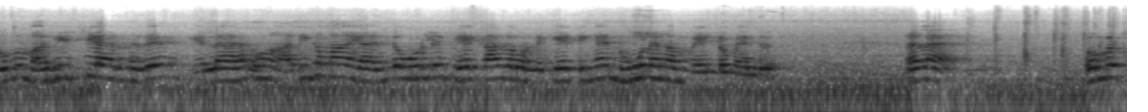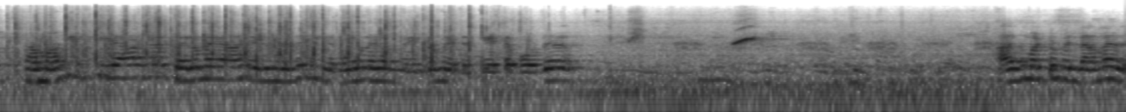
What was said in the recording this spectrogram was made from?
ரொம்ப மகிழ்ச்சியா இருந்தது. எல்லாரும் அதிகமா எந்த ஊர்லயும் கேட்காத ஒண்ணு கேட்டீங்க நூலகம் வேண்டும் என்று. நல்ல ரொம்ப மகிழ்ச்சியாக பெருமையாக இருந்தது நீங்க நூலகம் வேண்டும் என்று கேட்டபோது. அது மட்டும் இல்லாமல்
